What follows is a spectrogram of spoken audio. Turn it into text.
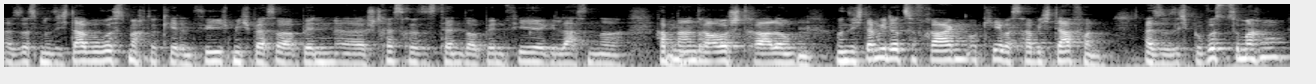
Also dass man sich da bewusst macht, okay, dann fühle ich mich besser, bin äh, stressresistenter, bin viel gelassener, habe mhm. eine andere Ausstrahlung mhm. und sich dann wieder zu fragen, okay, was habe ich davon? Also sich bewusst zu machen,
